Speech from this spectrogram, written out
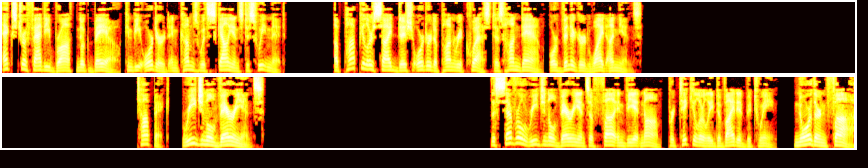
Extra fatty broth can be ordered and comes with scallions to sweeten it. A popular side dish ordered upon request is han dam, or vinegared white onions. Regional variants The several regional variants of pho in Vietnam, particularly divided between «northern pho»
